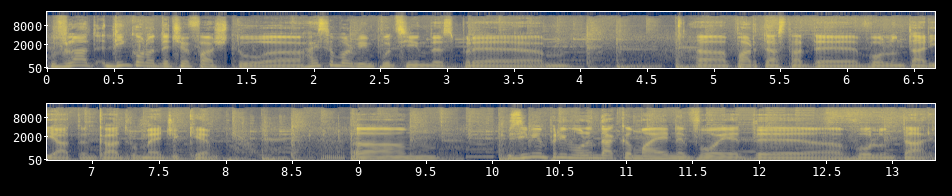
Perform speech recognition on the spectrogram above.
Vlad, dincolo de ce faci tu, uh, hai să vorbim puțin despre um, uh, partea asta de voluntariat în cadrul Magic Camp. Um, Zi-mi în primul rând dacă mai e nevoie de uh, voluntari.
